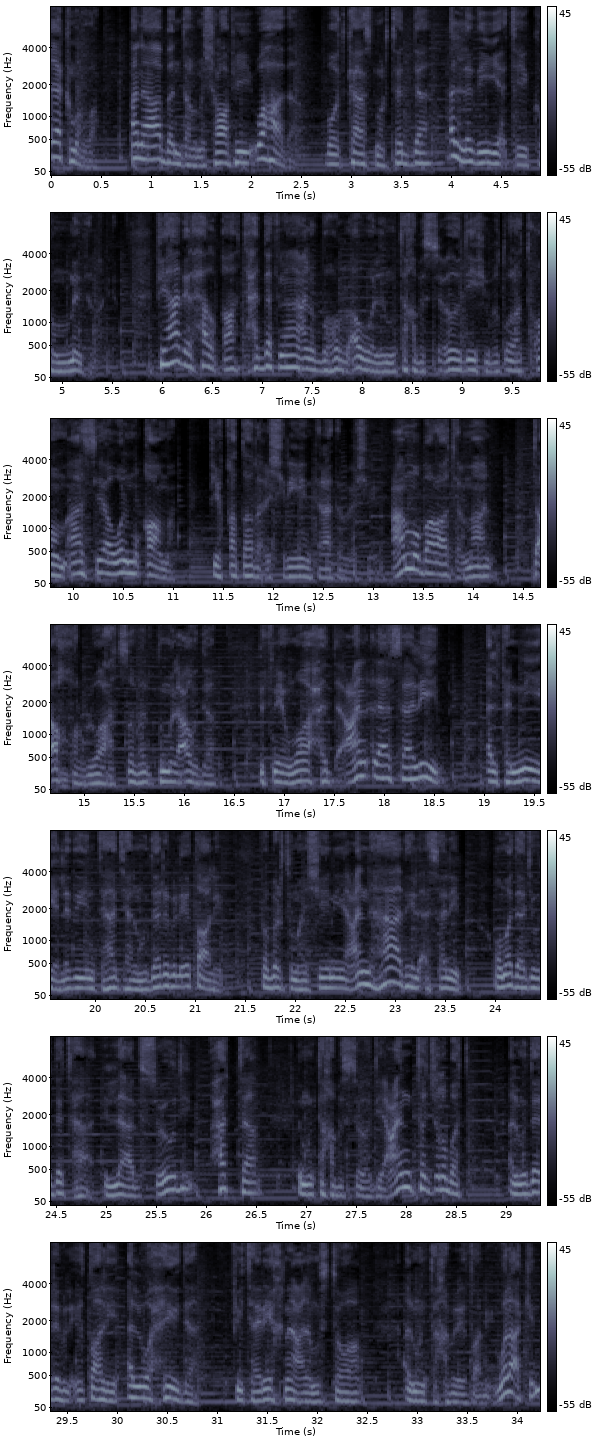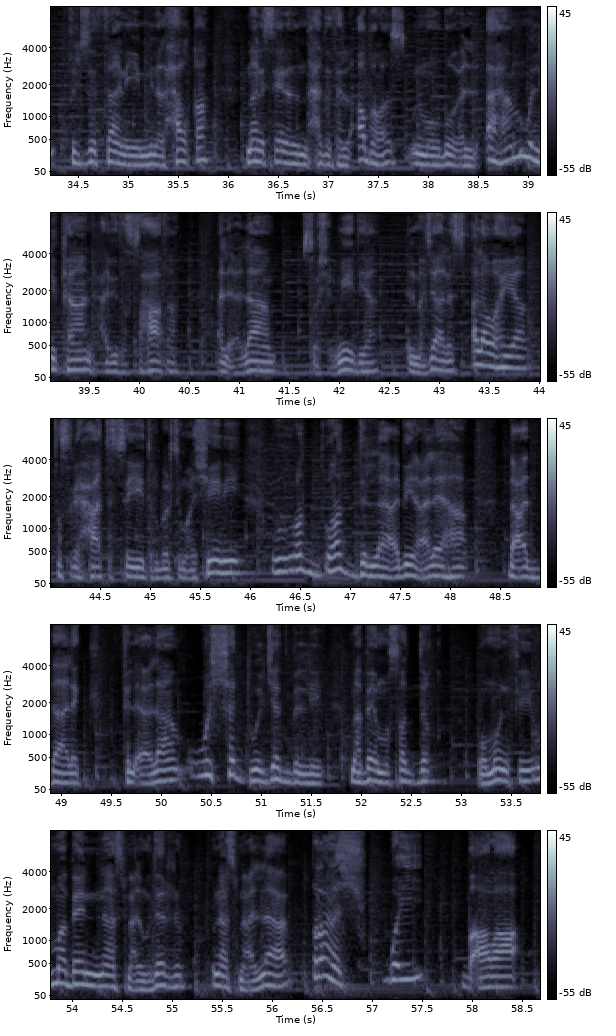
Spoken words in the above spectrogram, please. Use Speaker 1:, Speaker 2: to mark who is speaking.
Speaker 1: حياكم الله. أنا بندر مشرافي وهذا بودكاست مرتدة الذي يأتيكم من ثمانية. في هذه الحلقة تحدثنا عن الظهور الأول للمنتخب السعودي في بطولة أوم آسيا والمقامة في قطر 2023 عن مباراة عمان تأخر بالواحد صفر ثم العودة باثنين واحد عن الأساليب الفنية الذي انتهجها المدرب الإيطالي روبرتو مانشيني عن هذه الأساليب ومدى جودتها للاعب السعودي وحتى للمنتخب السعودي. عن تجربة المدرب الإيطالي الوحيدة في تاريخنا على مستوى المنتخب الإيطالي. ولكن في الجزء الثاني من الحلقة ما نسينا الحدث الأبرز والموضوع الأهم واللي كان حديث الصحافة الإعلام ال social media المجالس ألا وهي تصريحات السيد روبرتو مانشيني ورد, ورد اللاعبين عليها بعد ذلك في الإعلام والشد والجذب اللي ما بين مصدق ومنفي وما بين ناس مع المدرب وناس مع اللاعب. طلعنا شوي بآراء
